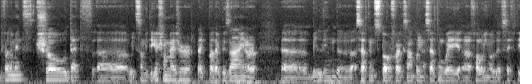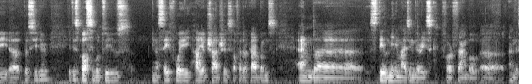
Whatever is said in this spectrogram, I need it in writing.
developments show that uh, with some mitigation measure, like product design or uh, building the, a certain store, for example, in a certain way, uh, following all the safety uh, procedure, it is possible to use in a safe way higher charges of hydrocarbons and uh, still minimizing the risk for flammable uh, and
